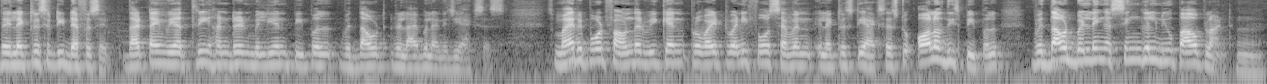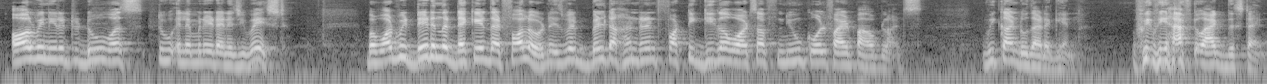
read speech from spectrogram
the electricity deficit. That time we had 300 million people without reliable energy access. So my report found that we can provide 24/7 electricity access to all of these people without building a single new power plant. Mm. All we needed to do was to eliminate energy waste. But what we did in the decade that followed is we built 140 gigawatts of new coal fired power plants. We can't do that again. We, we have to act this time.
